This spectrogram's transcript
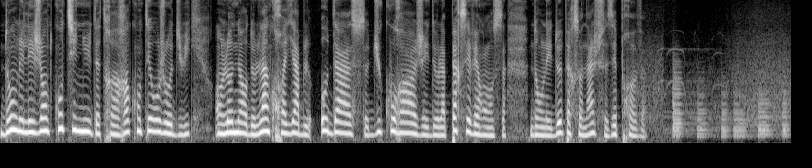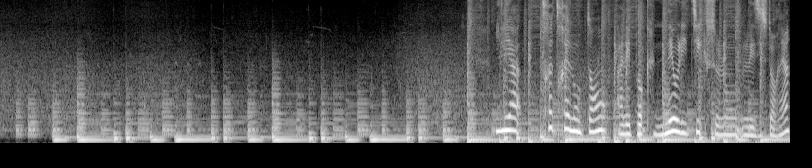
dont les légendes continuent d'être racontées aujourd'hui en l'honneur de l'incroyable audace, du courage et de la persévérance dont les deux personnages faisaient preuve. Très très longtemps, à l'époque néolithique selon les historiens,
